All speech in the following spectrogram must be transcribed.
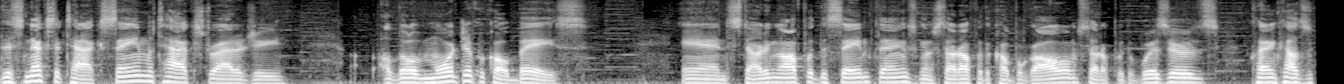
this next attack, same attack strategy, a little more difficult base. And starting off with the same things, going to start off with a couple golems, start off with the wizards. Clan Castle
